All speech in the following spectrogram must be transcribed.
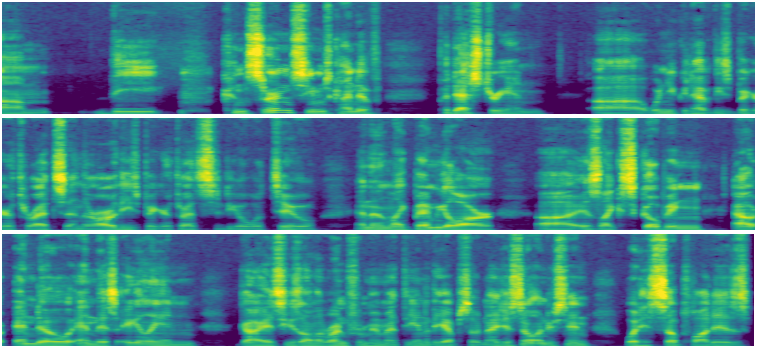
um, the concern seems kind of pedestrian uh, when you can have these bigger threats, and there are these bigger threats to deal with too. And then like Bemular uh, is like scoping out Endo and this alien guy as he's on the run from him at the end of the episode. And I just don't understand what his subplot is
